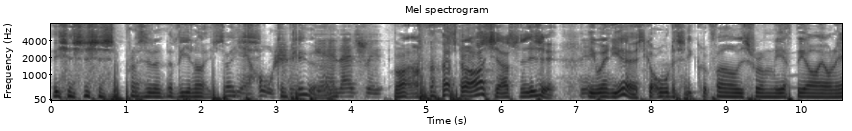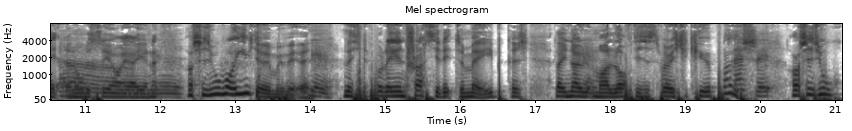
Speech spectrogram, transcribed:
He says, this is the President of the United States Yeah, computer. Yeah, that's it. But that's what I said. I said, is it? Yeah. He went, yeah, it's got all the secret files from the FBI on it and all the CIA and yeah. I says, well, what are you doing with it then? Yeah. And they said, well, they entrusted it to me because they know that my loft is a very secure place. That's it. I says, well,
